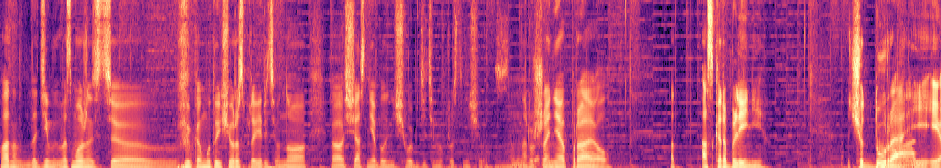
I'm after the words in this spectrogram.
Ладно, дадим возможность э, кому-то еще раз проверить его, но э, сейчас не было ничего убедительного, просто ничего. Нарушение правил. Оскорблений. Чё дура и, и-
